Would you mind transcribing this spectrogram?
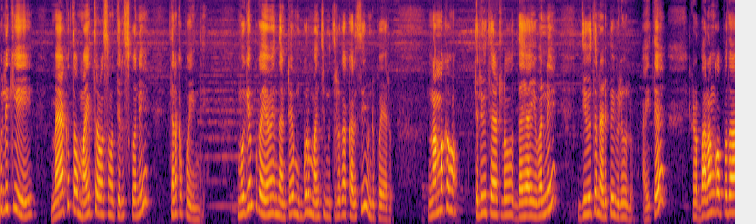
పులికి మేకతో మైత్రి అవసరం తెలుసుకొని తినకపోయింది. ముగింపుగా ఏమైందంటే ముగ్గురు మంచి మిత్రులుగా కలిసి ఉండిపోయారు. నమ్మకం తెలివితేటలు దయ ఇవన్నీ జీవితం నడిపే విలువలు. అయితే ఇక్కడ బలం గొప్పదా?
